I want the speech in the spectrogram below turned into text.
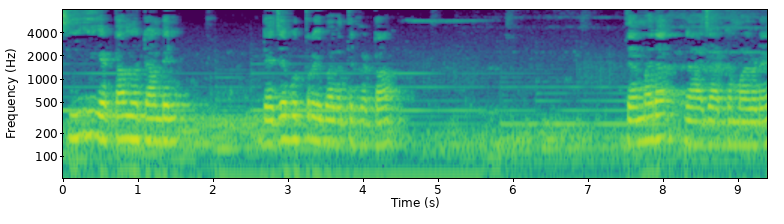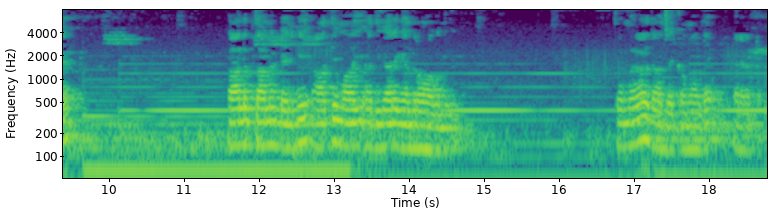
സി ഇ എട്ടാം നൂറ്റാണ്ടിൽ രജപുത്ര വിഭാഗത്തിൽപ്പെട്ട തെമര രാജാക്കന്മാരുടെ കാലത്താണ് ഡൽഹി ആദ്യമായി അധികാര കേന്ദ്രമാകുന്നത്. തെമര രാജാക്കന്മാരുടെ കാലഘട്ടം.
